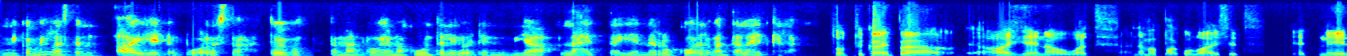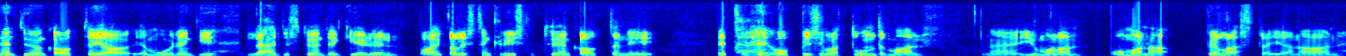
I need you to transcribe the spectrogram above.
Niko, millaisten aiheiden puolesta toivot tämän ohjelman kuuntelijoiden ja lähettäjien rukoilevan tällä hetkellä? Totta kai pääaiheena ovat nämä pakolaiset, että meidän työn kautta ja, ja muidenkin lähetystyöntekijöiden paikallisten kristittyjen kautta, niin että he oppisivat tuntemaan Jumalan omana pelastajanaan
